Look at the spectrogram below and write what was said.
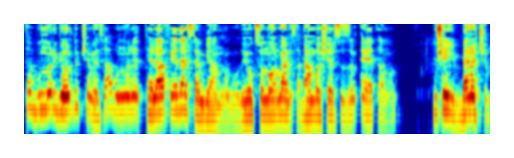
tabii bunları gördükçe mesela bunları telafi edersen bir anlamı oluyor. Yoksa normal mesela ben başarısızım. E tamam. Bu şey gibi ben açım.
